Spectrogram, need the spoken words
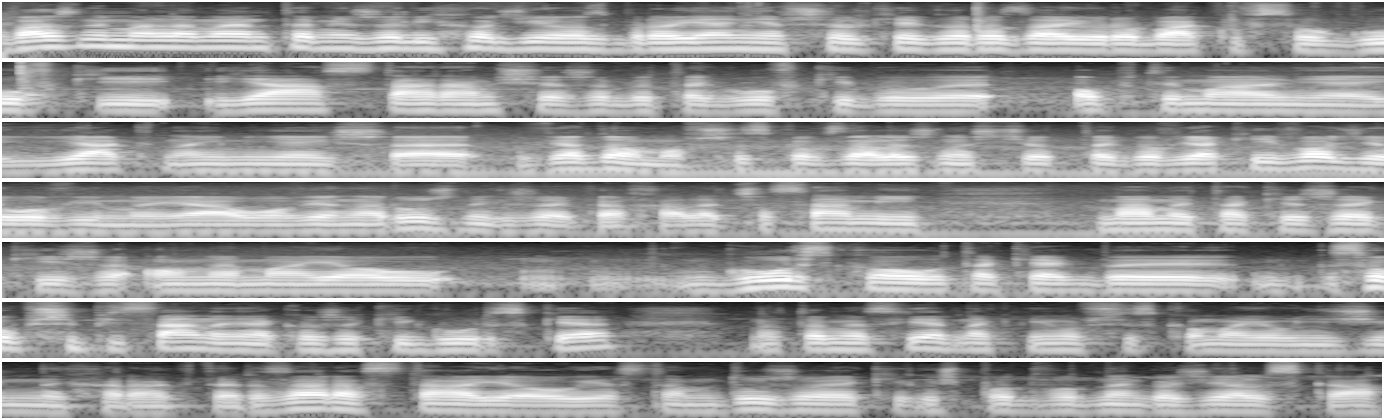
Ważnym elementem, jeżeli chodzi o zbrojenie wszelkiego rodzaju robaków są główki. Ja staram się, żeby te główki były optymalnie jak najmniejsze. Wiadomo, wszystko w zależności od tego, w jakiej wodzie łowimy. Ja łowię na różnych rzekach, ale czasami mamy takie rzeki, że one mają górską, tak jakby są przypisane jako rzeki górskie, natomiast jednak mimo wszystko mają nizinny charakter. Zarastają, jest tam dużo jakiegoś podwodnego zielska,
